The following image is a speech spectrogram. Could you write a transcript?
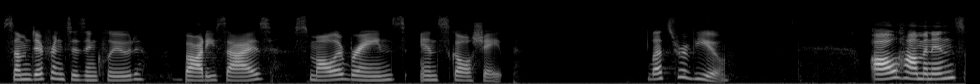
Some differences include body size, smaller brains, and skull shape. Let's review. All hominins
